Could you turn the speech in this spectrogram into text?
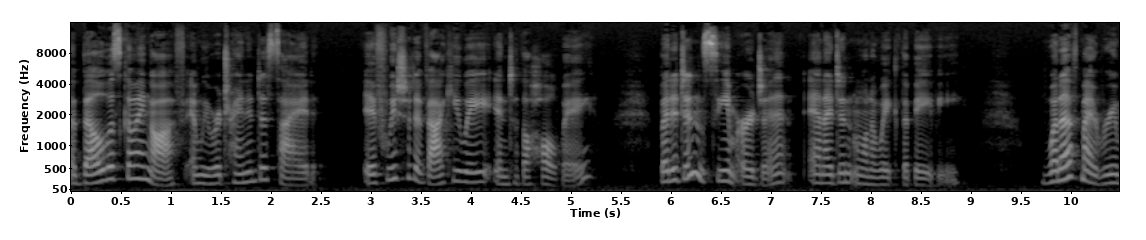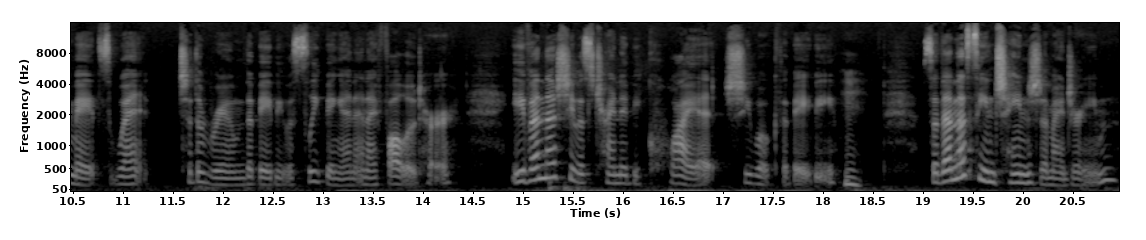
A bell was going off, and we were trying to decide if we should evacuate into the hallway, but it didn't seem urgent, and I didn't want to wake the baby. One of my roommates went to the room the baby was sleeping in, and I followed her. Even though she was trying to be quiet, she woke the baby. Hmm. So then the scene changed in my dream,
